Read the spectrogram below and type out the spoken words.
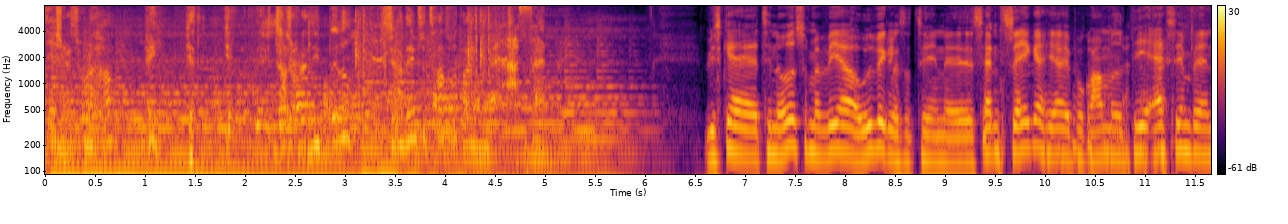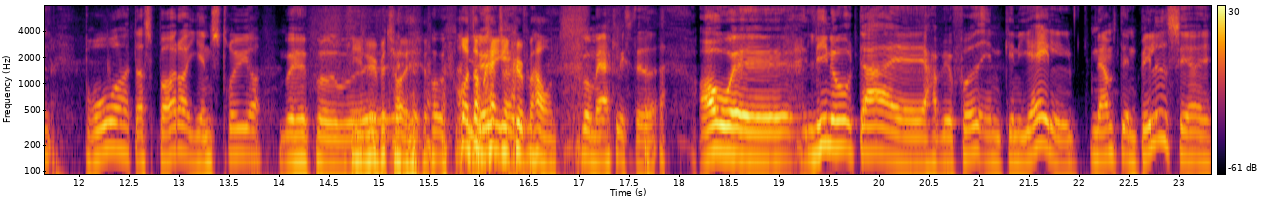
Det er sgu da ham. Hey, jeg, jeg, jeg tager sgu da lige et billede. Sætter det ind til transferdrengen. Ja, fandme. Vi skal til noget, som er ved at udvikle sig til en uh, sand saga her i programmet. Det er simpelthen brugere, der spotter Jens Stryger øh, på, I løbetøj. på, Rundt omkring i København. På mærkelige steder. Og øh, lige nu, der øh, har vi jo fået en genial, nærmest en billedserie,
